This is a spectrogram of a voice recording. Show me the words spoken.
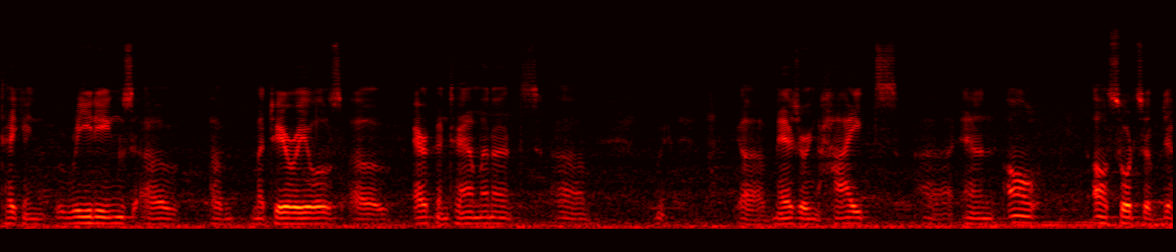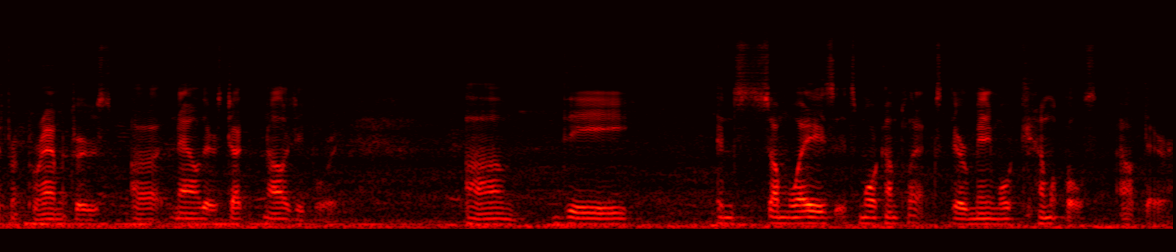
taking readings of, of materials, of air contaminants, um, uh, measuring heights, uh, and all all sorts of different parameters. Uh, now there's technology for it. Um, the in some ways it's more complex. There are many more chemicals out there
